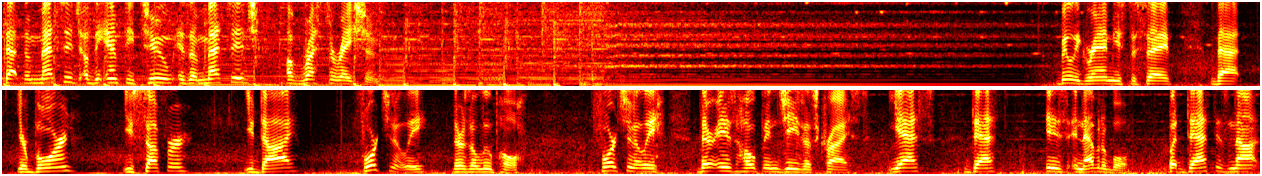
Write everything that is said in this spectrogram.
that the message of the empty tomb is a message of restoration. Billy Graham used to say that you're born, you suffer, you die. Fortunately, there's a loophole. Fortunately, there is hope in Jesus Christ. Yes, death is inevitable, but death is not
